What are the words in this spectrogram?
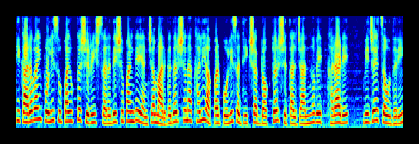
ही कारवाई पोलीस उपायुक्त शिरीष सरदेशपांडे यांच्या मार्गदर्शनाखाली अपर पोलीस अधीक्षक डॉक्टर शीतल जान्हवे खराडे विजय चौधरी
